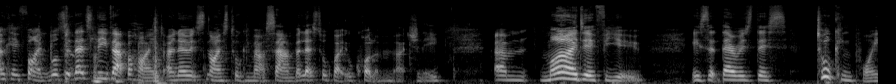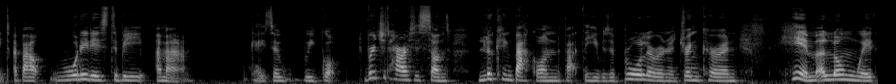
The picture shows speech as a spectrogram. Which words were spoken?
Okay, fine. Well, so let's leave that behind. I know it's nice talking about Sam, but let's talk about your column, actually. Um, my idea for you is that there is this talking point about what it is to be a man. Okay, so we've got Richard Harris's sons looking back on the fact that he was a brawler and a drinker, and him, along with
